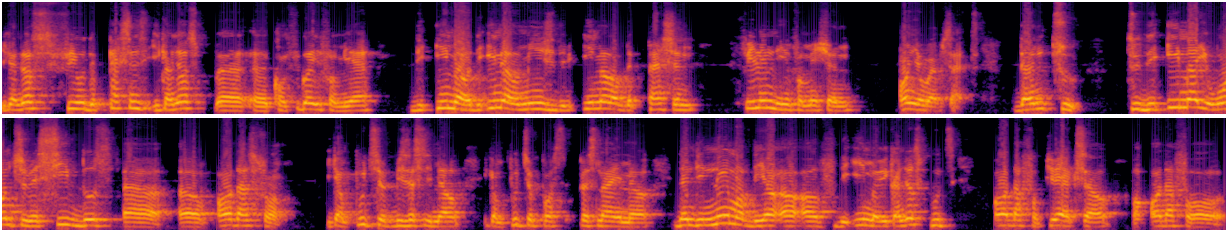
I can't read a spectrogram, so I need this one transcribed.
you can just fill the person's. You can just uh, uh, configure it from here. The email. The email means the email of the person filling the information on your website. Then two, to the email you want to receive those uh, uh, orders from. You can put your business email, you can put your personal email, then the name of the uh, of the email. You can just put order for Pure Excel or order for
